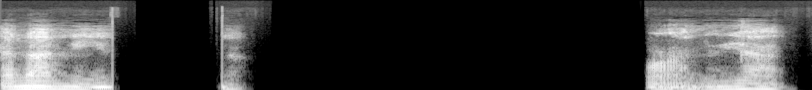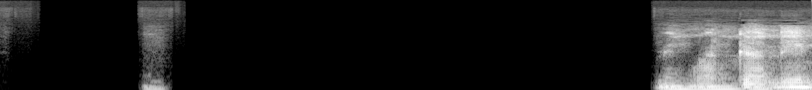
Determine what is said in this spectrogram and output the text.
ขณะนี้นะขออนุญาต แมงวันการเล่น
